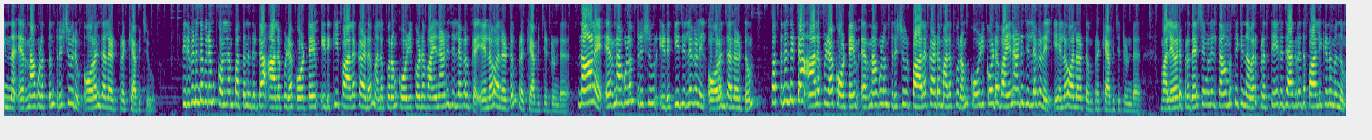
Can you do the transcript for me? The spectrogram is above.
ഇന്ന് എറണാകുളത്തും തൃശൂരും ഓറഞ്ച് അലർട്ട് പ്രഖ്യാപിച്ചു. തിരുവനന്തപുരം കൊല്ലം പത്തനംതിട്ട ആലപ്പുഴ കോട്ടയം ഇടുക്കി പാലക്കാട് മലപ്പുറം കോഴിക്കോട് വയനാട് ജില്ലകൾക്ക് യെല്ലോ അലർട്ടും പ്രഖ്യാപിച്ചിട്ടുണ്ട്. നാളെ എറണാകുളം തൃശൂർ ഇടുക്കി ജില്ലകളിൽ ഓറഞ്ച് അലർട്ടും പത്തനംതിട്ട ആലപ്പുഴ കോട്ടയം എറണാകുളം തൃശൂർ പാലക്കാട് മലപ്പുറം കോഴിക്കോട് വയനാട് ജില്ലകളിൽ യെല്ലോ അലർട്ടും പ്രഖ്യാപിച്ചിട്ടുണ്ട്. മലയോര പ്രദേശങ്ങളിൽ താമസിക്കുന്നവർ പ്രത്യേക ജാഗ്രത പാലിക്കണമെന്നും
